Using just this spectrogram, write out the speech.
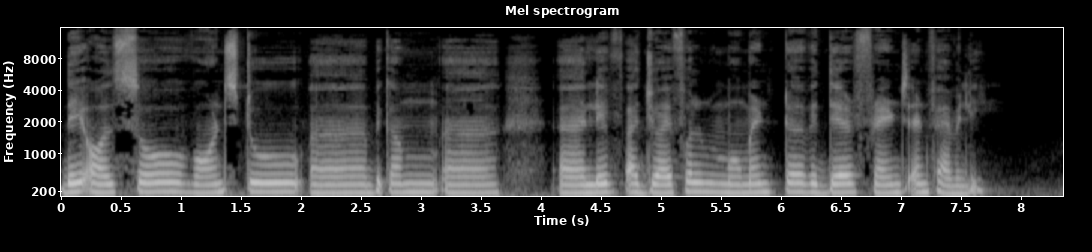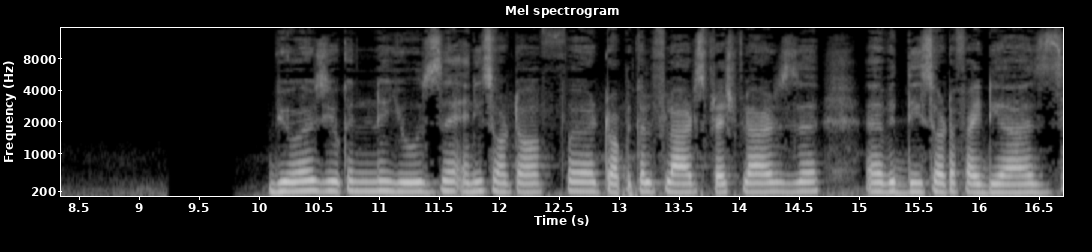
they also wants to uh, become uh, uh, live a joyful moment uh, with their friends and family viewers you can use any sort of uh, tropical flowers fresh flowers uh, with these sort of ideas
